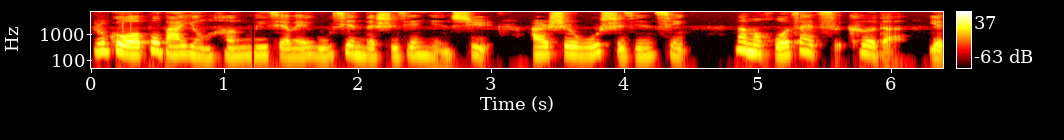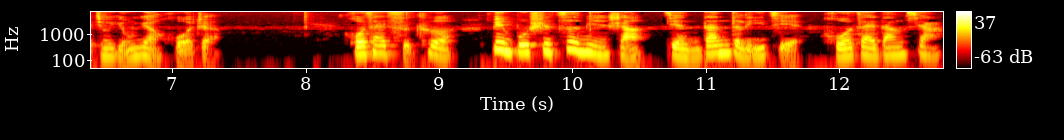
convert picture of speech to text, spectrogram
如果不把永恒理解为无限的时间延续，而是无时间性，那么活在此刻的也就永远活着。活在此刻，并不是字面上简单的理解活在当下，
